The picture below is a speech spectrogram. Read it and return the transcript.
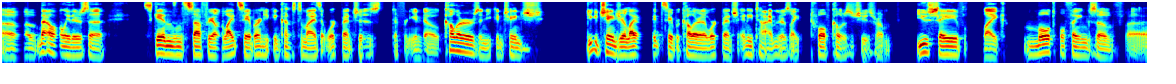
of, of not only there's uh skins and stuff for your lightsaber, and you can customize it workbenches, different you know colors, and you can change you can change your lightsaber color at a workbench anytime. There's like 12 colors to choose from. You save like multiple things of uh,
